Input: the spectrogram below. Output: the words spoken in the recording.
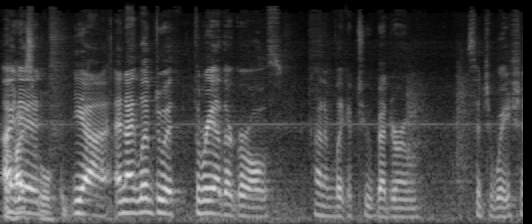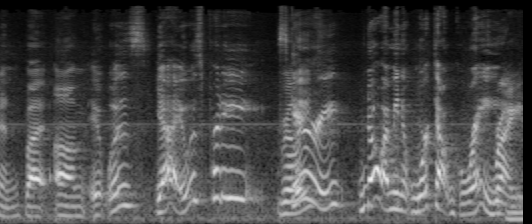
I high did. school. Yeah, and I lived with three other girls, kind of like a two bedroom situation. But um, it was, yeah, it was pretty Really? scary. No, I mean, it worked out great. Right.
